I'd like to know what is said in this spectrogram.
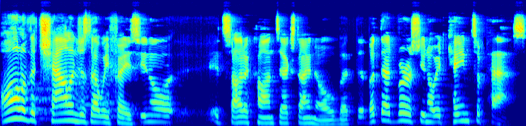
all of the challenges that we face, you know, it's out of context, I know, but but that verse, you know, it came to pass.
